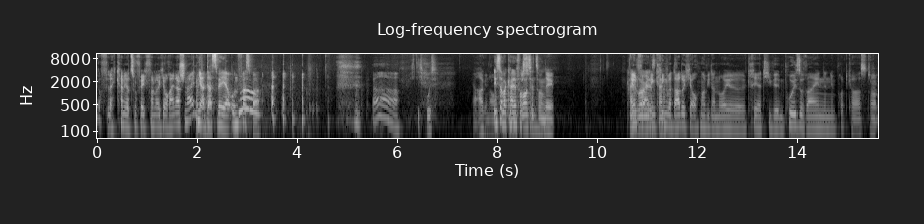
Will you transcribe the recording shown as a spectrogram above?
Ja, vielleicht kann ja zufällig von euch auch einer schneiden. Ja, das wäre ja unfassbar. Ah, Richtig gut. Ja, genau. Ist aber keine Voraussetzung. Nee. Ja, Keine und vor allen Dingen kriegen wir dadurch ja auch mal wieder neue kreative Impulse rein in den Podcast. Ja.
